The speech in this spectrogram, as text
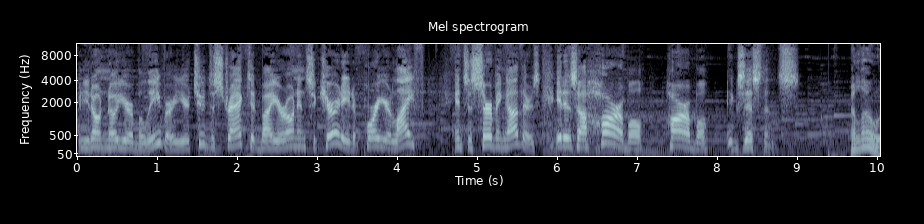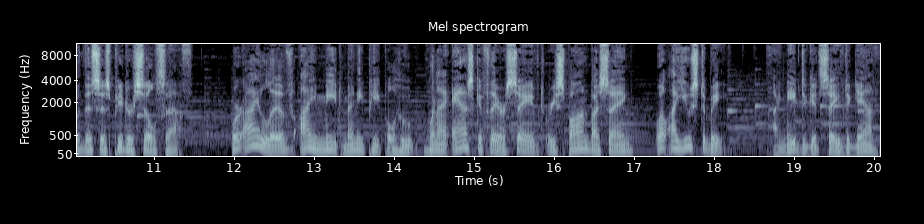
when you don't know you're a believer. You're too distracted by your own insecurity to pour your life into serving others. It is a horrible, horrible existence. Hello, this is Peter Silseth. Where I live, I meet many people who, when I ask if they are saved, respond by saying, Well, I used to be. I need to get saved again.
